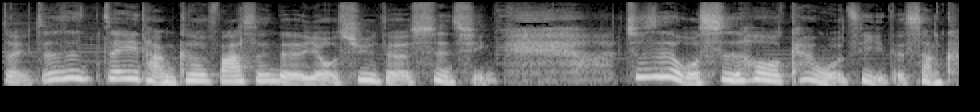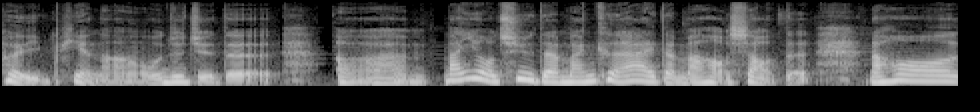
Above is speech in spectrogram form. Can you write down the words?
对，这是这一堂课发生的有趣的事情。就是我事后看我自己的上课影片啊，我就觉得呃蛮有趣的，蛮可爱的，蛮好笑的。然后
